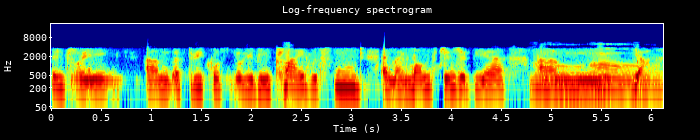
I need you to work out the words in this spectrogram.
enjoying um, a three course meal. You're being plied with food and my mom's ginger beer. Um, oh, yeah.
